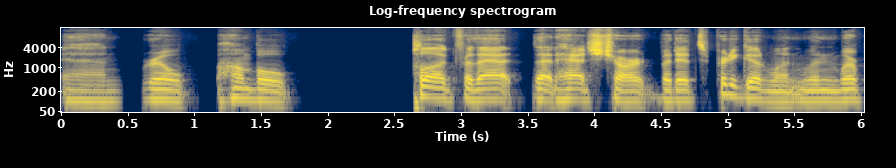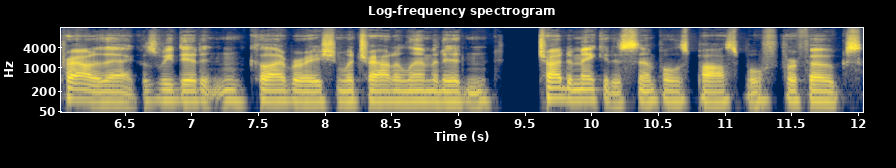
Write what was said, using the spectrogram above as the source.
And real humble plug for that that hatch chart, but it's a pretty good one. When we're proud of that because we did it in collaboration with Trout Unlimited and tried to make it as simple as possible for folks.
